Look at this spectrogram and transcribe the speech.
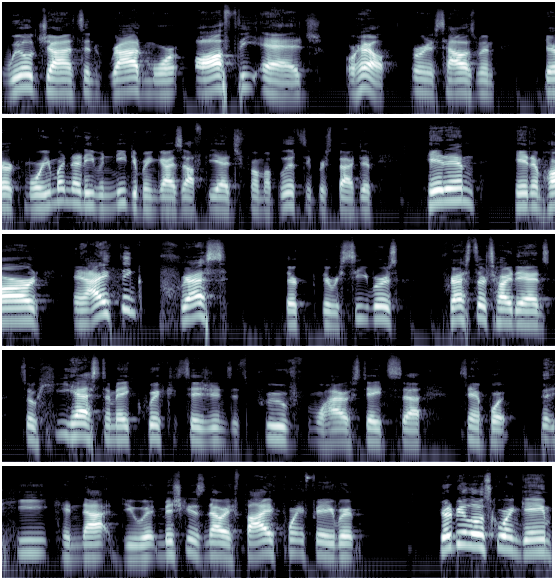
Will Johnson, Rod Moore off the edge, or hell, Ernest Hausmann, Derrick Moore. You might not even need to bring guys off the edge from a blitzing perspective. Hit him, hit him hard, and I think press their, the receivers, press their tight ends, so he has to make quick decisions. It's proved from Ohio State's uh, standpoint that he cannot do it. Michigan is now a five-point favorite. Going to be a low-scoring game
